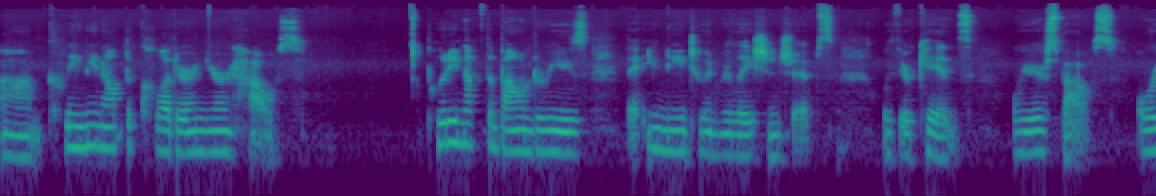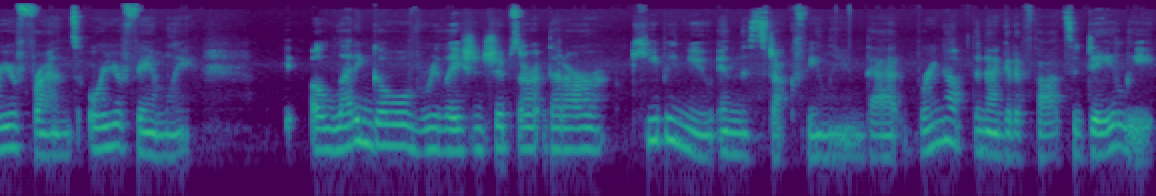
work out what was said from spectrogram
um, cleaning out the clutter in your house putting up the boundaries that you need to in relationships with your kids or your spouse or your friends or your family. A letting go of relationships are, that are keeping you in the stuck feeling, that bring up the negative thoughts daily,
